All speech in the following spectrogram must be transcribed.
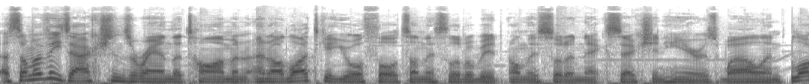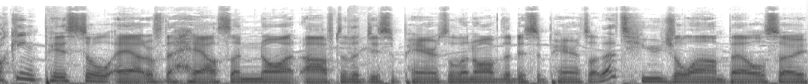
uh, some of his actions around the time, and, and I'd like to get your thoughts on this a little bit on this sort of next section here as well. And locking Pistol out of the house a night after the disappearance or the night of the disappearance, like that's huge alarm bell. So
